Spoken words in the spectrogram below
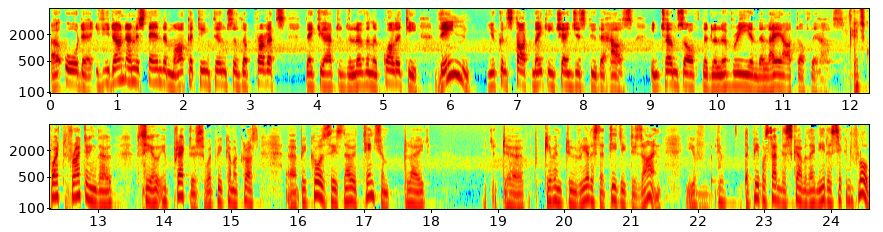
a, order, if you don't understand the market in terms of the products that you have to deliver and the quality, then you can start making changes to the house in terms of the delivery and the layout of the house. It's quite frightening, though, Theo, in practice, what we come across, uh, because there's no attention paid uh, given to real strategic design, you've, you've, the people suddenly discover they need a second floor.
